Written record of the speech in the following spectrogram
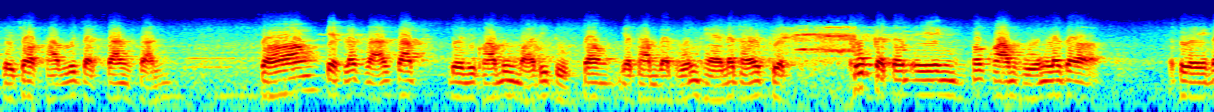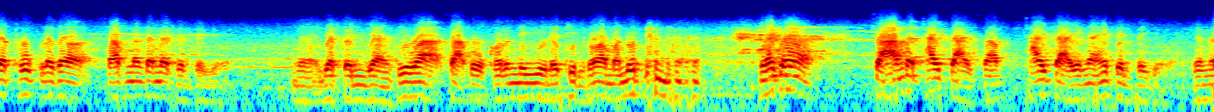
โดยชอบทำรู้จักสร้างสรรค์สองเก็บรักษาทรัพย์ โดยมีความมุ่งหมายที่ถูกต้อง อย่าทำแบบหวงแหนและทำให้เกิดทุกข์กับตนเอง เพราะความหวงแล้วก็ตัวเองก็ทุกข์แล้วก็ทรัพย์นั้นก็ไม่เป็นประโยชน์ นี่ยอย่าเป็นอย่างที่ว่าสาโบกรณีอยู่ในถิ่นของมนุษย์ แล้วก็สามก็ใช้จ่ายทรัพย์ใช้จ่ายยังไงให้เป็นประโยชน์ใช่ไหม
